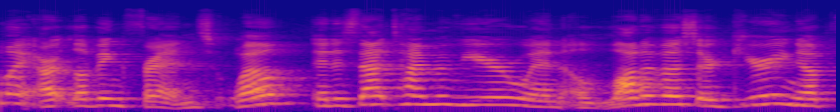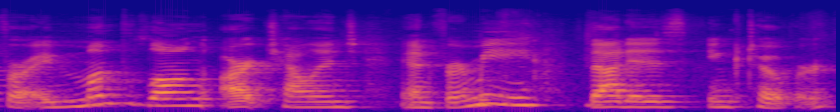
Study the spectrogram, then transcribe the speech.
my art loving friends. Well, it is that time of year when a lot of us are gearing up for a month long art challenge, and for me, that is Inktober.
